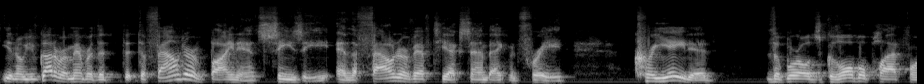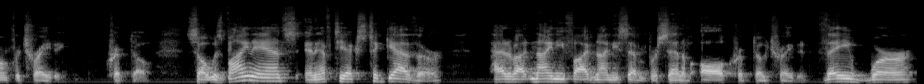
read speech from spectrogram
You know, you've got to remember that the, the founder of Binance, CZ, and the founder of FTX, Sam Bankman Fried, created the world's global platform for trading crypto. So it was Binance and FTX together had about 95, 97% of all crypto traded. They were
